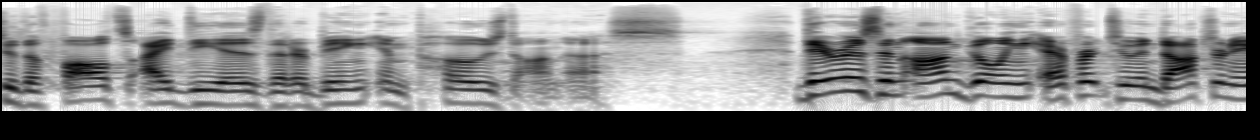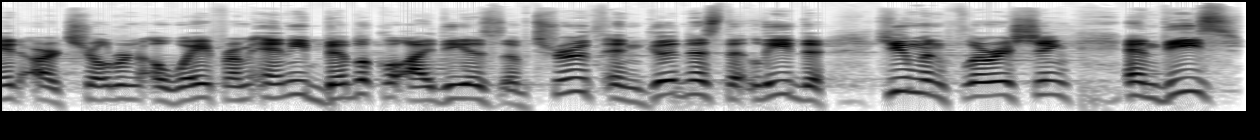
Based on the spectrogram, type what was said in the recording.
to the false ideas that are being imposed on us. There is an ongoing effort to indoctrinate our children away from any biblical ideas of truth and goodness that lead to human flourishing. And these,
